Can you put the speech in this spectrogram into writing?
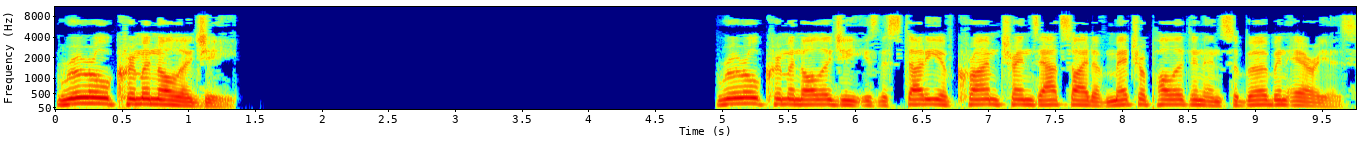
Rural criminology Rural criminology is the study of crime trends outside of metropolitan and suburban areas.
